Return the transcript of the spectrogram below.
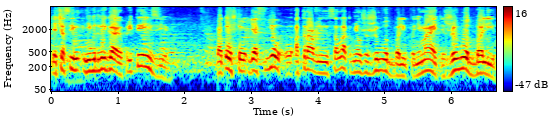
Я сейчас им не выдвигаю претензии, потому что я съел отравленный салат, у меня уже живот болит, понимаете? Живот болит.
